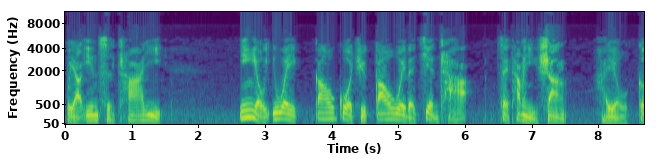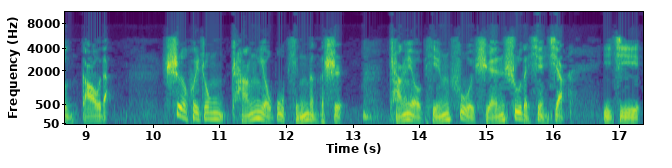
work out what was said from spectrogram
不要因此差异，因有一位高过去高位的监察，在他们以上还有更高的。社会中常有不平等的事，常有贫富悬殊的现象，以及。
